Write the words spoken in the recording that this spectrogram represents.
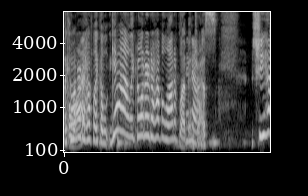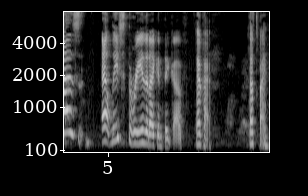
like A I want her to have like a yeah, like I want her to have a lot of love interests. she has at least three that I can think of. Okay. That's fine.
